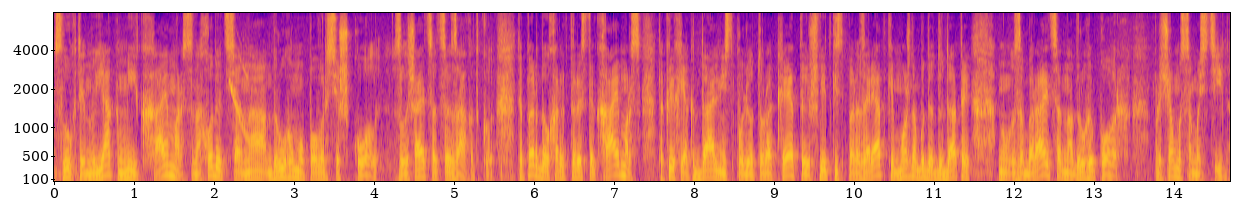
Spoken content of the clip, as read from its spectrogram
Слухайте, ну як міг Хаймарс знаходиться на другому поверсі школи? Залишається це загадкою. Тепер до характеристик Хаймарс, таких як дальність польоту ракети швидкість перезарядки, можна буде додати, ну забирається на другий поверх, причому самостійно.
